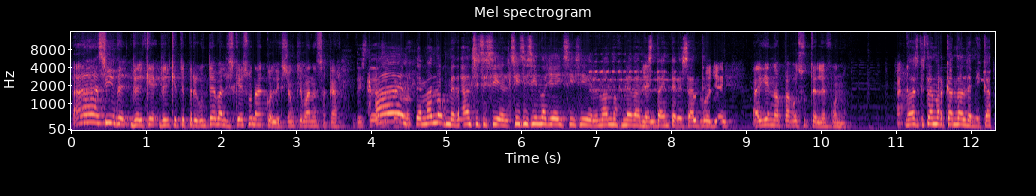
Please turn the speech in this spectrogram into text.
Ah, sí, de- del, que, del que te pregunté, Valis, que es una colección que van a sacar. Ah, el de Man of Medan, sí, sí, sí, el, sí, sí, sí, no, Jay, sí, sí, el Man of Medan está interesante. Alguien no apagó su teléfono. No, es que están marcando al de mi casa.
